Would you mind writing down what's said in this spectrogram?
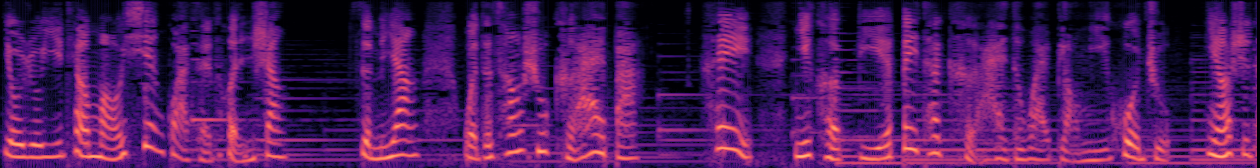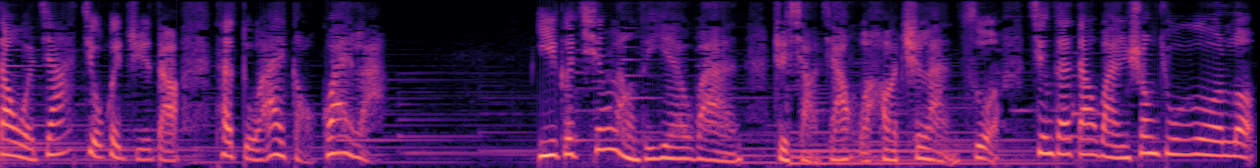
犹如一条毛线挂在臀上。怎么样，我的仓鼠可爱吧？嘿，你可别被它可爱的外表迷惑住。你要是到我家，就会知道它多爱搞怪啦。一个清朗的夜晚，这小家伙好吃懒做，竟在大晚上就饿了。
